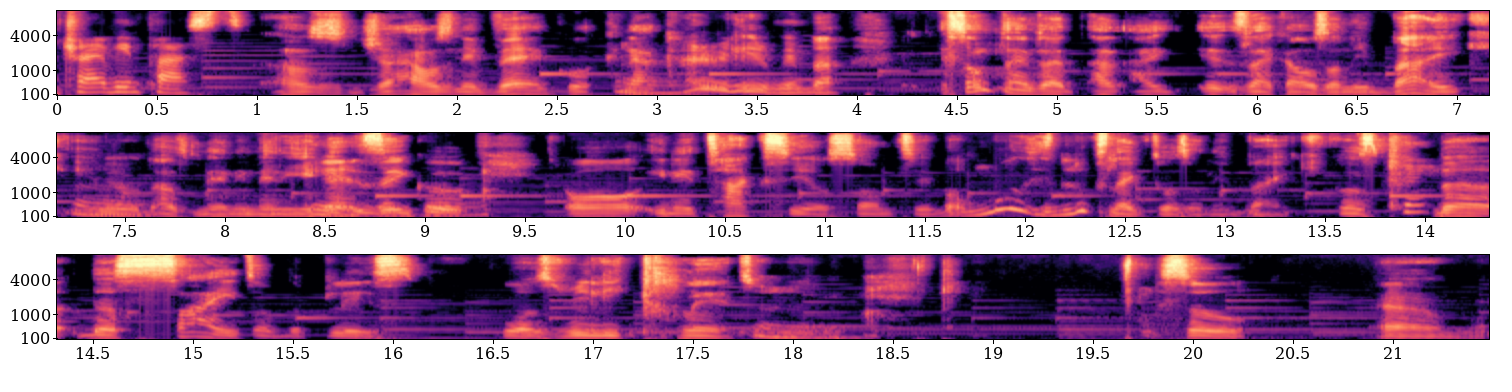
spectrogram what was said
Driving past. I was I was in a vehicle. And I Mm. can't really remember. Sometimes I, I, I it's like I was on a bike, you know, Mm. that's many many years ago, or in a taxi or something. But most it looks like it was on a bike because Okay. the the sight of the place was really clear to me. Mm. So, um,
